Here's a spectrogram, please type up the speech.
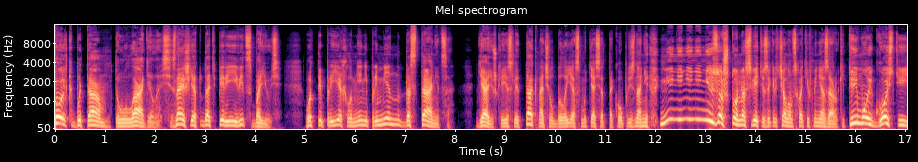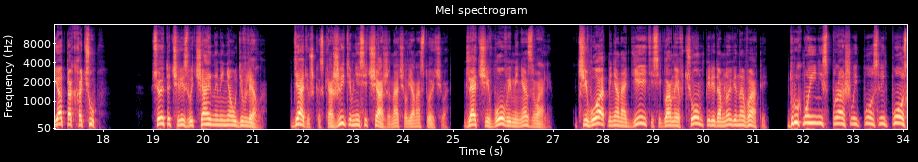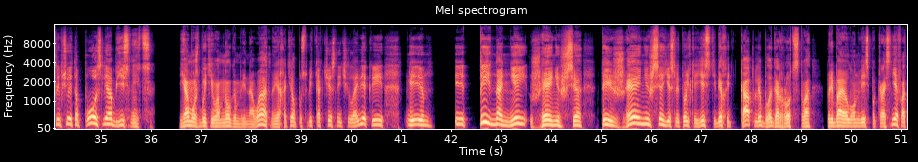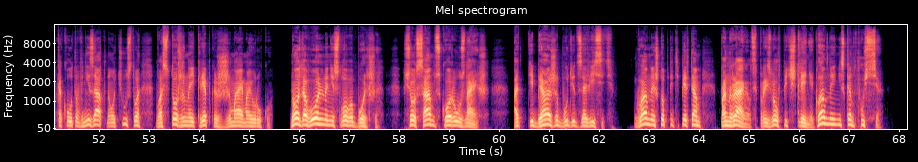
Только бы там-то уладилось. Знаешь, я туда теперь явиться боюсь. Вот ты приехала, мне непременно достанется. Дядюшка, если так, начал было я, смутясь от такого признания. «Не-не-не-не, ни за что на свете!» — закричал он, схватив меня за руки. «Ты мой гость, и я так хочу!» Все это чрезвычайно меня удивляло. «Дядюшка, скажите мне сейчас же», — начал я настойчиво, — «для чего вы меня звали? Чего от меня надеетесь и, главное, в чем передо мной виноваты? Друг мой, не спрашивай после, после, все это после объяснится. Я, может быть, и во многом виноват, но я хотел поступить как честный человек, и... и... и ты на ней женишься, ты женишься, если только есть в тебе хоть капля благородства, — прибавил он, весь покраснев от какого-то внезапного чувства, восторженно и крепко сжимая мою руку. Но довольно ни слова больше. Все сам скоро узнаешь. От тебя же будет зависеть. Главное, чтоб ты теперь там понравился, произвел впечатление. Главное, не сконфузься.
